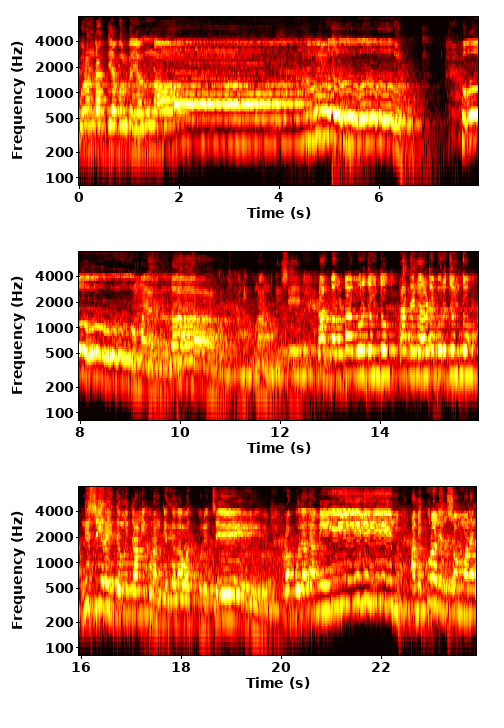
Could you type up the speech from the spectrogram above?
কোরআন ডাক দিয়া বলবে, আল্লাহ, ও আমি কোরআনকে সে রাত বারোটা পর্যন্ত, রাত এগারোটা পর্যন্ত, নিশি রাইতে ওইটা আমি কোরআনকে তেলাওয়াত করেছে। রব্বুল আলামিন, আমি কোরআনের সম্মানের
